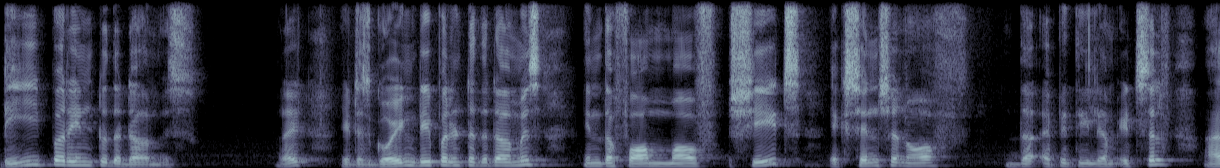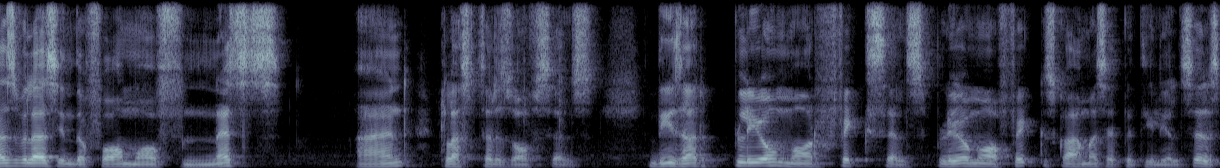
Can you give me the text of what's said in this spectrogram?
deeper into the dermis right it is going deeper into the dermis in the form of sheets extension of the epithelium itself as well as in the form of nests and clusters of cells. These are pleomorphic cells, pleomorphic squamous epithelial cells.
